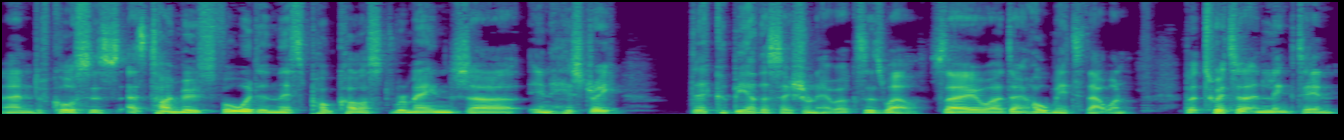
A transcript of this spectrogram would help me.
And of course, as, as time moves forward and this podcast remains uh, in history, there could be other social networks as well. So uh, don't hold me to that one. But Twitter and LinkedIn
